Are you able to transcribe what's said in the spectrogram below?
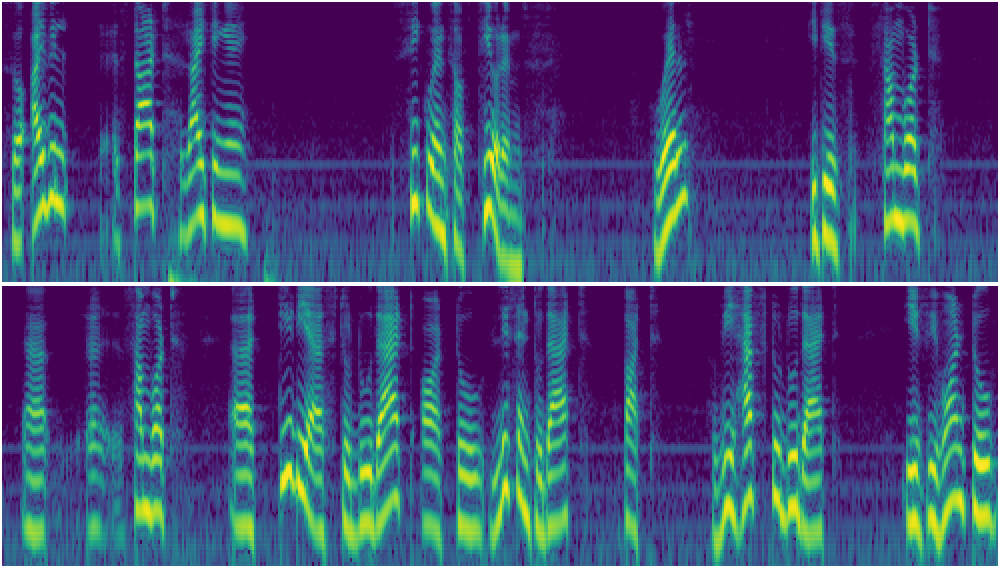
So, I will start writing a sequence of theorems. Well, it is somewhat uh, uh, somewhat uh, tedious to do that or to listen to that, but we have to do that if we want to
